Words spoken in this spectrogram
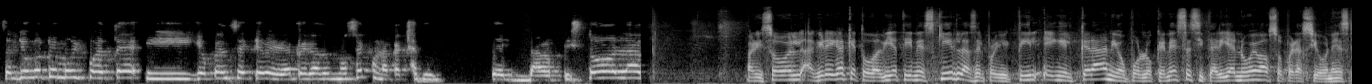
Sentí un golpe muy fuerte y yo pensé que me había pegado, no sé, con la cacha de la pistola. Marisol agrega que todavía tiene esquirlas del proyectil en el cráneo, por lo que necesitaría nuevas operaciones.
